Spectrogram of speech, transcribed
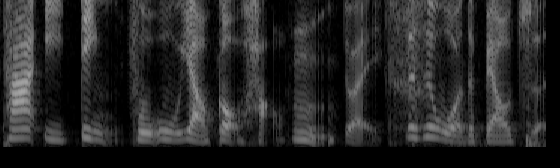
它一定服务要够好，嗯，对，这是我的标准。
